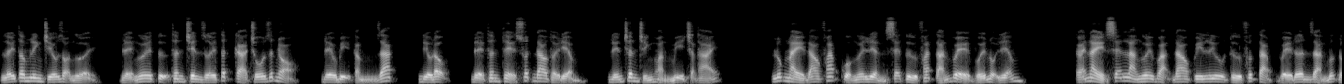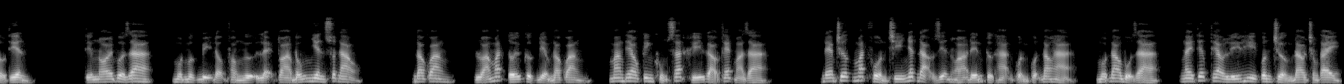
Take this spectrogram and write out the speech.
lấy tâm linh chiếu dọn người để ngươi tự thân trên dưới tất cả chỗ rất nhỏ, đều bị cảm giác, điều động, để thân thể xuất đao thời điểm, đến chân chính hoàn mỹ trạng thái. Lúc này đao pháp của ngươi liền sẽ từ phát tán về với nội liễm. Cái này sẽ là ngươi vạn đao quy lưu từ phức tạp về đơn giản bước đầu tiên. Tiếng nói vừa ra, một mực bị động phòng ngự lệ tòa bỗng nhiên xuất đao. Đao quang, lóa mắt tới cực điểm đao quang, mang theo kinh khủng sát khí gào thét mà ra. Đem trước mắt phồn chi nhất đạo diễn hóa đến cực hạn quần quận đao hà, một đao bổ ra, ngay tiếp theo lý hy quân trường đao trong tay,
